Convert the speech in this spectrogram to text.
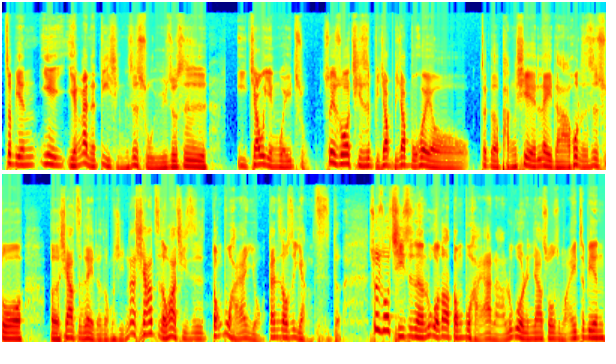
这边因为沿岸的地形是属于就是以礁岩为主，所以说其实比较比较不会有这个螃蟹类的啊，或者是说呃虾子类的东西。那虾子的话，其实东部海岸有，但是都是养殖的。所以说，其实呢，如果到东部海岸啊，如果人家说什么，哎，这边。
